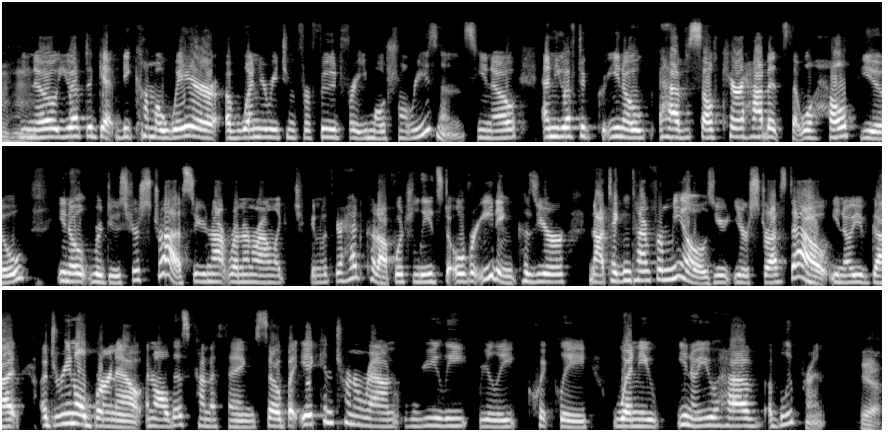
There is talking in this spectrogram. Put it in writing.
mm-hmm. you know? You have to get become aware of when you're reaching for food for emotional reasons you know? And you have to you know have self-care habits that will help you you know reduce your stress. So you're not running around like a chicken with your head cut off which leads to overeating because you're not taking time for meals. You, you're stressed out. You know you've got adrenal burnout and all this kind of thing So, but it can turn around really, really quickly when you, you know, you have a blueprint. Yeah.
